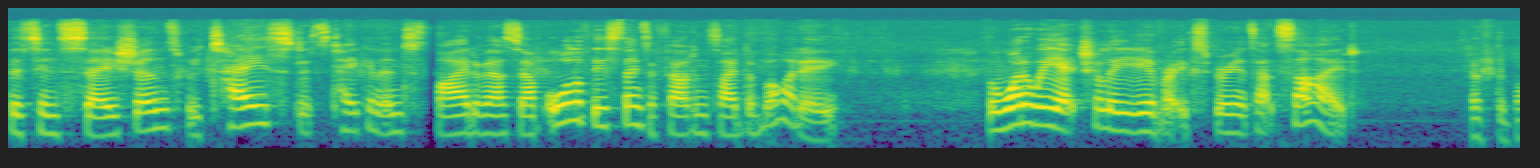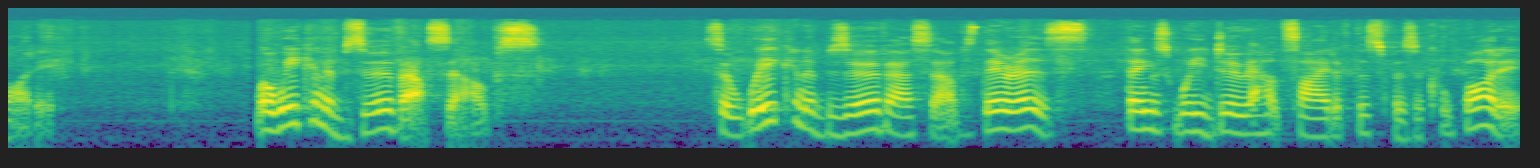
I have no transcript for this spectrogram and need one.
The sensations we taste, it's taken inside of ourselves. All of these things are felt inside the body. But what do we actually ever experience outside of the body? Well, we can observe ourselves. So we can observe ourselves. There is things we do outside of this physical body.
